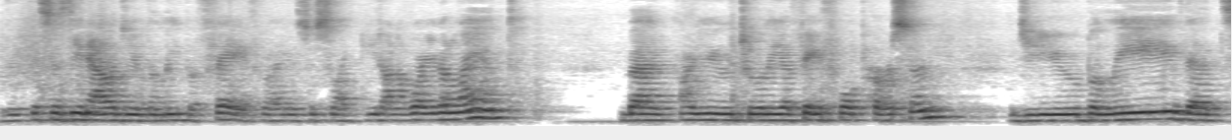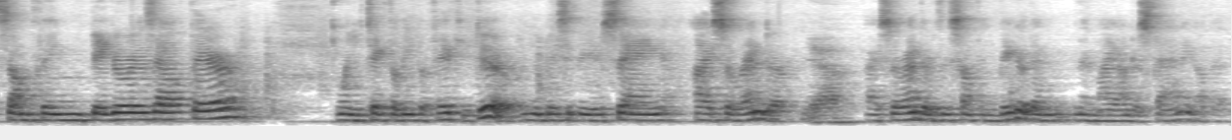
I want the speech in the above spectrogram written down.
This is the analogy of the leap of faith, right? It's just like you don't know where you're going to land, but are you truly a faithful person? Do you believe that something bigger is out there? When you take the leap of faith, you do. You basically are saying, "I surrender." Yeah. I surrender to something bigger than, than my understanding of it.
